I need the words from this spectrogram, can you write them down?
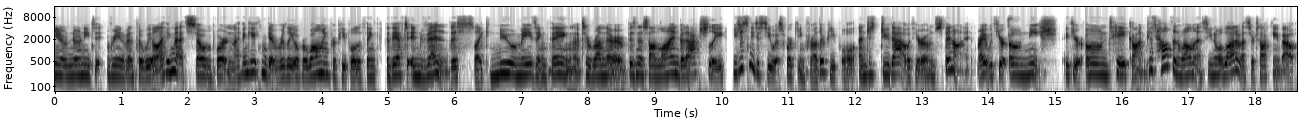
you know, no need to reinvent the wheel. I think that's so important. I think it can get really overwhelming for people to think that they have to invent this like new amazing thing to run their business online, but actually, you just need to see what's working for other people and just do that with your own spin on it, right? With your own niche, with your own take on cuz health and wellness, you know, a lot of us are talking about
